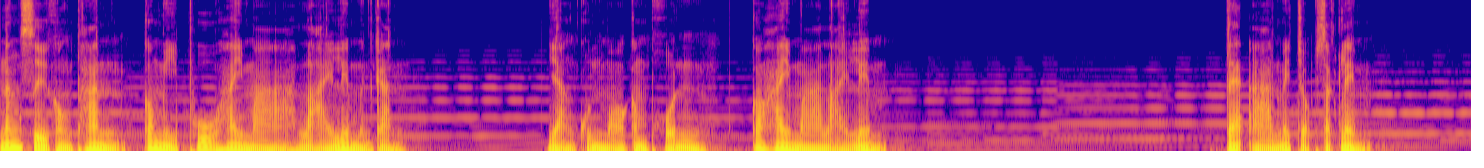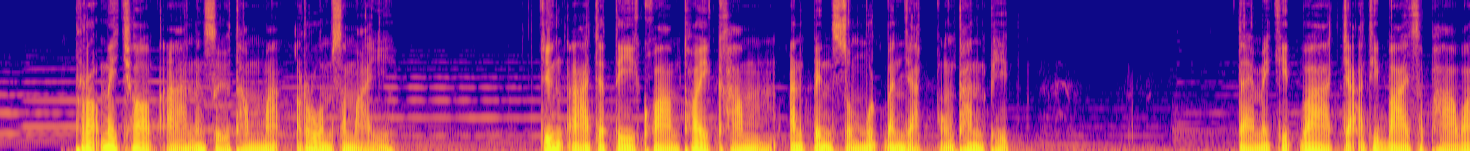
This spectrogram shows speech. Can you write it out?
หนังสือของท่านก็มีผู้ให้มาหลายเล่มเหมือนกัน อย่างคุณหมอกำพลก็ให้มาหลายเล่ม แต่อ่านไม่จบสักเล่ม เพราะไม่ชอบอ่านหนังสือธรรมะร่วมสมัย จึงอาจจะตีความถ้อยคำอันเป็นสมมุติบัญญัติของท่านผิด แต่ไม่คิดว่าจะอธิบายสภาวะ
